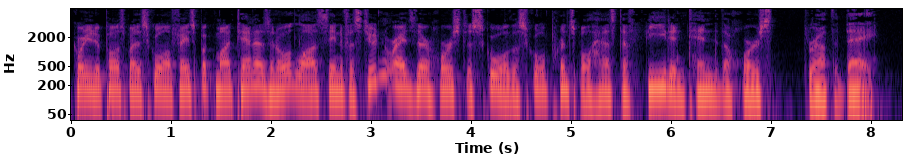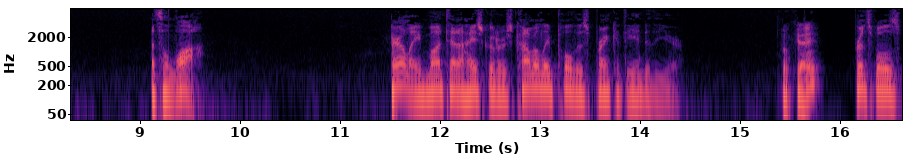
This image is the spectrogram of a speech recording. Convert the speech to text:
According to a post by the school on Facebook, Montana has an old law saying if a student rides their horse to school, the school principal has to feed and tend to the horse throughout the day. That's a law. Apparently, Montana high schoolers commonly pull this prank at the end of the year. Okay. Principals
